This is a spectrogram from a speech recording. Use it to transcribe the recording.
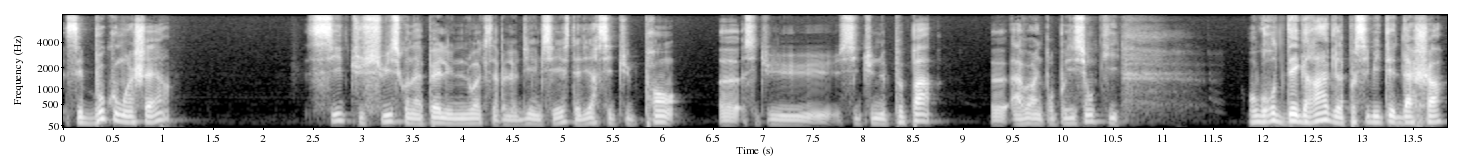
C'est beaucoup moins cher si tu suis ce qu'on appelle une loi qui s'appelle le DMCA, c'est-à-dire si tu prends euh, si, tu, si tu ne peux pas euh, avoir une proposition qui, en gros, dégrade la possibilité d'achat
